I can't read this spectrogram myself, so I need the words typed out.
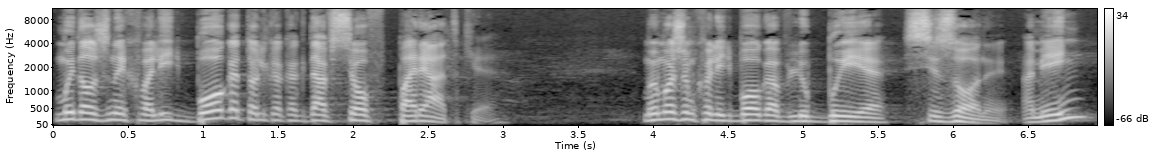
мы должны хвалить Бога только когда все в порядке. Мы можем хвалить Бога в любые сезоны. Аминь.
